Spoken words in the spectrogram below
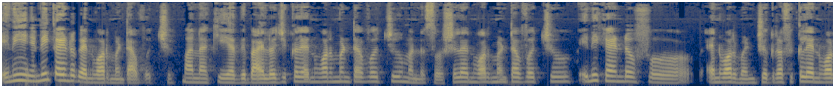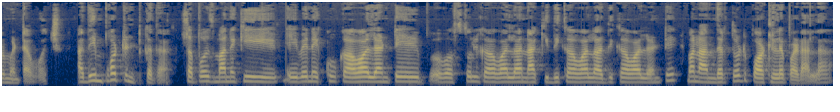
Any any kind of environment అవ్వచ్చు. మనకి అది బయాలజికల్ ఎన్వైర్న్మెంట్ అవ్వచ్చు మన సోషల్ ఎన్వైర్న్మెంట్ అవ్వచ్చు any kind of environment geographical environment అవ్వచ్చు. అది ఇంపార్టెంట్ కదా. సపోజ్ మనకి ఏవైనా ఎక్కువ కావాలంటే వస్తువులు కావాలా నాకు ఇది కావాలా అది కావాలంటే మన అందరితోటి పోటలే పడాలా.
